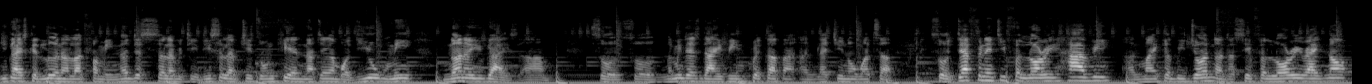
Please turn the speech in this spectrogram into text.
you guys can learn a lot from me, not just celebrities. These celebrities don't care nothing about you, me, none of you guys. Um, so so let me just dive in quick up and, and, let you know what's up. So definitely for Lori Harvey and Michael B. Jordan, as I say for Lori right now,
